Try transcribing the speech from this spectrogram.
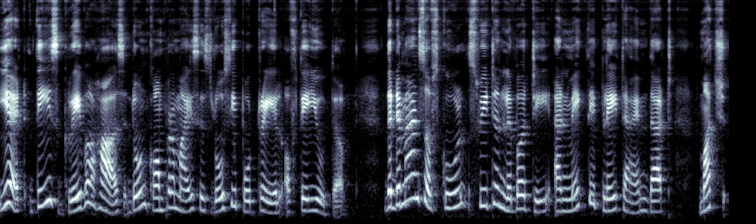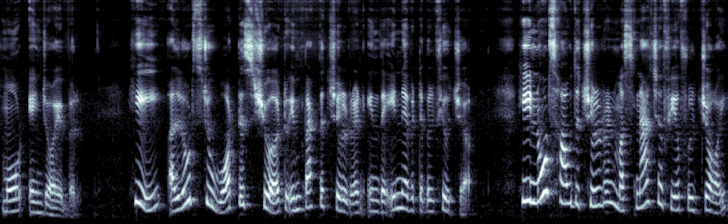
Yet these graver hours don't compromise his rosy portrayal of their youth. The demands of school sweeten liberty and make their playtime that much more enjoyable. He alludes to what is sure to impact the children in the inevitable future. He notes how the children must snatch a fearful joy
